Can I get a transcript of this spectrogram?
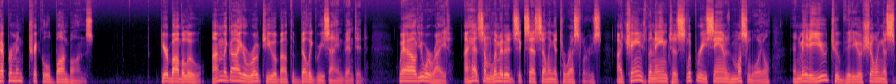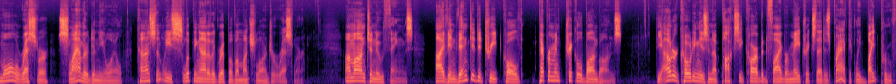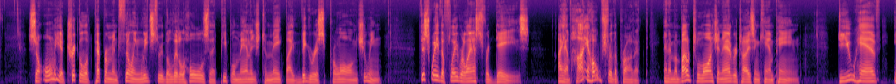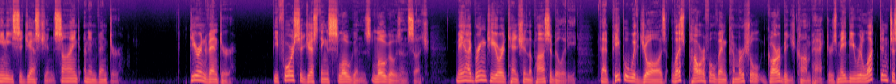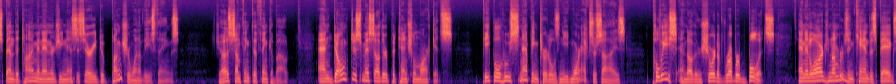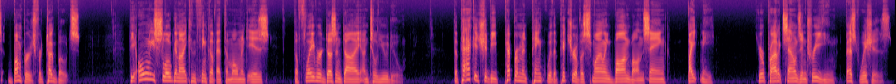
peppermint trickle bonbons. Dear Babalu, I'm the guy who wrote to you about the belly grease I invented. Well, you were right. I had some limited success selling it to wrestlers. I changed the name to Slippery Sam's Muscle Oil and made a YouTube video showing a small wrestler slathered in the oil, constantly slipping out of the grip of a much larger wrestler. I'm on to new things. I've invented a treat called peppermint trickle bonbons. The outer coating is an epoxy carbon fiber matrix that is practically bite proof, so only a trickle of peppermint filling leaks through the little holes that people manage to make by vigorous, prolonged chewing. This way, the flavor lasts for days. I have high hopes for the product and am about to launch an advertising campaign. Do you have any suggestions? Signed, an inventor. Dear inventor, before suggesting slogans, logos, and such, may I bring to your attention the possibility that people with jaws less powerful than commercial garbage compactors may be reluctant to spend the time and energy necessary to puncture one of these things. Just something to think about. And don't dismiss other potential markets. People whose snapping turtles need more exercise, police and others short of rubber bullets and in large numbers in canvas bags, bumpers for tugboats. The only slogan I can think of at the moment is The flavor doesn't die until you do. The package should be peppermint pink with a picture of a smiling bonbon saying, Bite me. Your product sounds intriguing. Best wishes.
